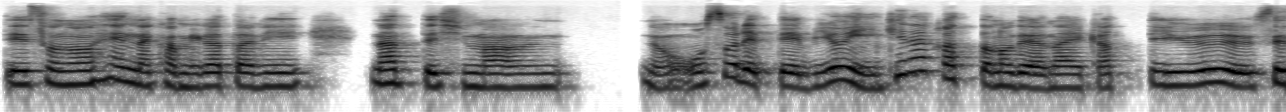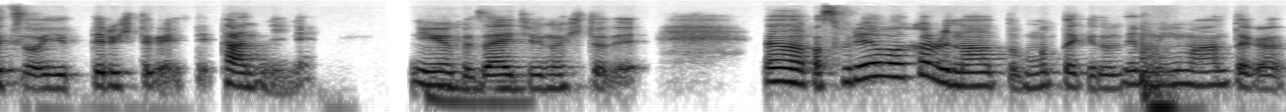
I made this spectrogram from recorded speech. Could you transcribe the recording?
で、その変な髪型になってしまうのを恐れて美容院行けなかったのではないかっていう説を言ってる人がいて、単にね、ニューヨーク在住の人で。なんかそれはわかるなと思ったけど、でも今あんたが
